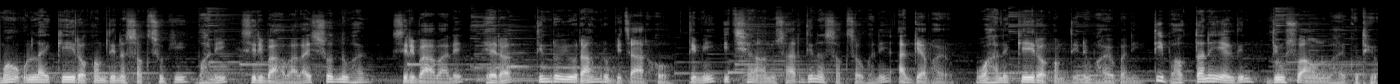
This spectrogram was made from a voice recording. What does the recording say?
म उनलाई केही रकम दिन सक्छु कि? भनी श्री बाबालाई सोध्नुभयो। श्री बाबाले हेर तिम्रो यो राम्रो विचार हो। तिमी इच्छा अनुसार दिन सक्छौ भनी आज्ञा भयो। उहाँले केही रकम दिनुभयो पनि ती भक्त नै एक दिन दिउँसो आउनु भएको थियो।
